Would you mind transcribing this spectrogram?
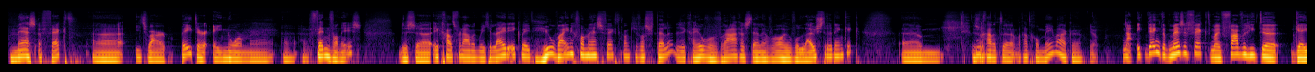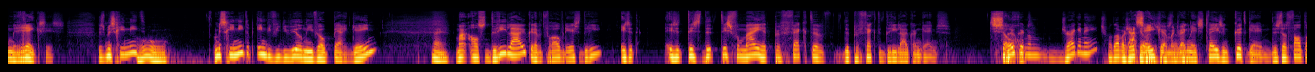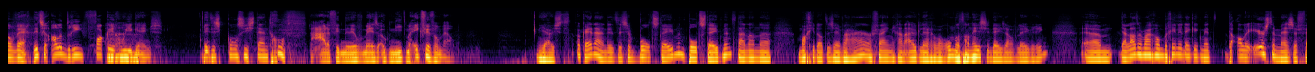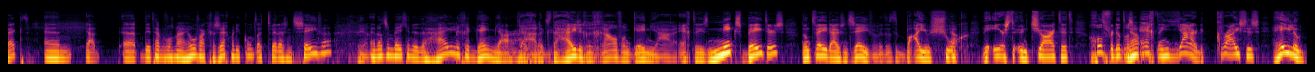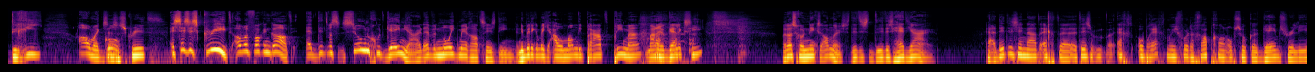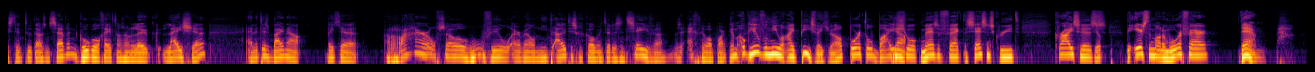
Mass Effect. Eh, iets waar Peter enorm eh, eh, fan van is. Dus ik ga het voornamelijk een beetje leiden. Ik weet heel weinig van Mass Effect, kan ik je vast vertellen. Dus ik ga heel veel vragen stellen en vooral heel veel luisteren, denk ik. Ehm, dus we gaan, het, we gaan het gewoon meemaken. Nou, ik denk dat Mass Effect mijn favoriete game reeks is. Dus misschien niet, Oeh. misschien niet op individueel niveau per game. Nee. Maar als drie luik, en dan hebben we het vooral over de eerste drie, is het, is het, het, is de, het is voor mij het perfecte, de perfecte drie luik aan games. Zo Leuker goed. dan Dragon Age? Want dat was Ja, zeker, maar. Dragon Age 2 is een kut game. Dus dat valt al weg. Dit zijn alle drie fucking Ah. goede games. Dit is consistent goed. Nou, dat vinden heel veel mensen ook niet, maar ik vind van wel. Juist. Oké, nou, dit is een bold statement. Bold statement. Nou, dan eh, mag je dat dus even haar fijn gaan uitleggen waarom dat dan is in deze aflevering. Ehm, ja, laten we maar gewoon beginnen, denk ik, met de allereerste Mass Effect. En ja, eh, dit hebben we volgens mij heel vaak gezegd, maar die komt uit 2007. Ja. En dat is een beetje het heilige gamejaar Ja, eigenlijk. dat is de heilige graal van gamejaren. Echt, er is niks beters dan 2007. Dat is Bioshock, de eerste Uncharted. Godver, dat was Ja. echt een jaar. De Crisis, Halo 3. Oh my god. Assassin's Creed. Assassin's Creed, oh my fucking god. Eh, dit was zo'n goed gamejaar. Dat hebben we nooit meer gehad sindsdien. En nu ben ik een beetje oude man die praat. Prima, Mario Galaxy. Maar dat is gewoon niks anders. Dit is, dit is het jaar. Ja, dit is inderdaad echt, eh, het is echt oprecht. Moet je voor de grap gewoon opzoeken. Games released in 2007. Google geeft dan zo'n leuk lijstje. En het is bijna een beetje raar of zo hoeveel er wel niet uit is gekomen in 2007. Dat is echt heel apart. Ja, maar ook heel veel nieuwe IP's, weet je wel. Portal, Bioshock, Mass Effect, Assassin's Creed, Crisis, Yep. de eerste Modern Warfare. Damn.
